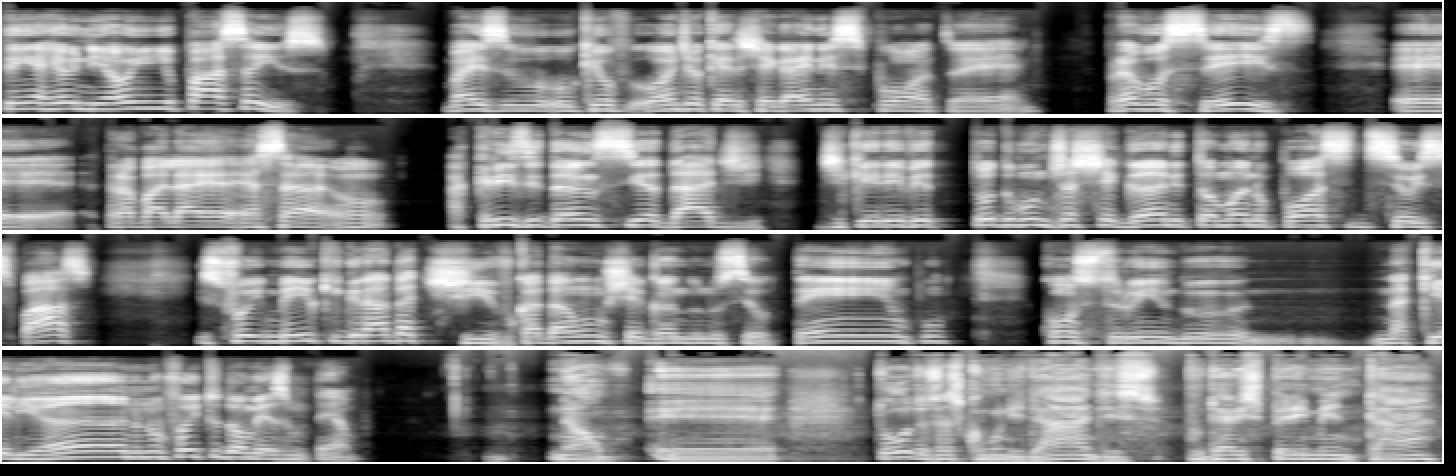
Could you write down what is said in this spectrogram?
tem a reunião e passa isso. Mas o, o que eu, onde eu quero chegar é nesse ponto. É para vocês é, trabalhar essa a crise da ansiedade de querer ver todo mundo já chegando e tomando posse do seu espaço, isso foi meio que gradativo, cada um chegando no seu tempo, construindo naquele ano, não foi tudo ao mesmo tempo. Não, é, todas as comunidades puderam experimentar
